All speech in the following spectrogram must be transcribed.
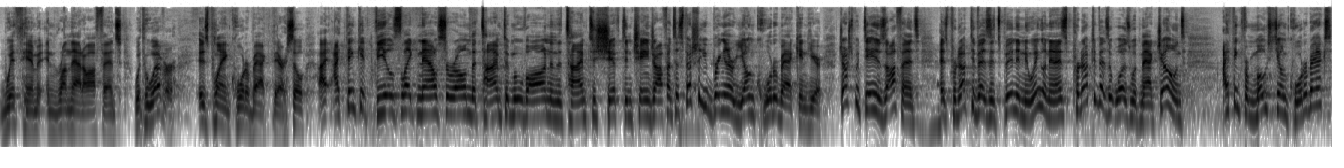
with him and run that offense with whoever is playing quarterback there. So I, I think it feels like now, Cerrone, the time to move on and the time to shift and change offense, especially you bringing a young quarterback in here. Josh McDaniels' offense, as productive as it's been in New England and as productive as it was with Mac Jones, I think for most young quarterbacks,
